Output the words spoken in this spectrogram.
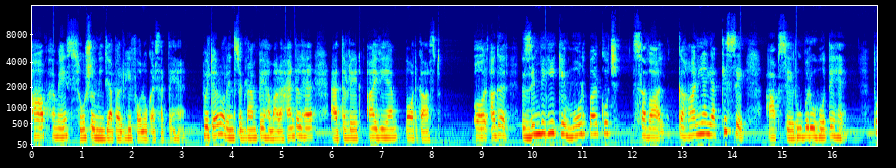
आप हमें सोशल मीडिया पर भी फॉलो कर सकते हैं। ट्विटर और इंस्टाग्राम पे हमारा हैंडल है at the rate I V M podcast और अगर ज़िंदगी के मोड़ पर कुछ सवाल, कहानियाँ या किस्से आपसे रूबरू होते हैं तो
